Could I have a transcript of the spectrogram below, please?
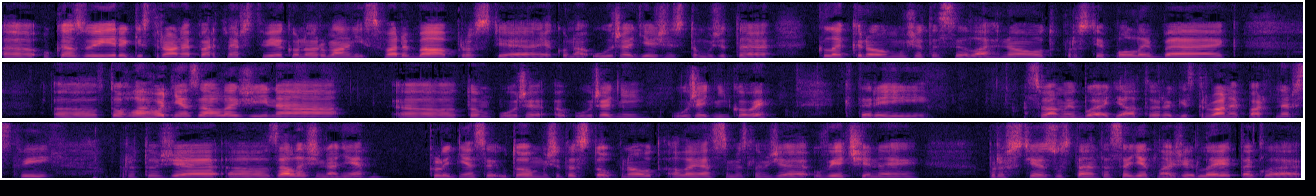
Uh, ukazují registrované partnerství jako normální svatba, prostě jako na úřadě, že si to můžete kleknout, můžete si lehnout, prostě polibek. Uh, tohle hodně záleží na tom úře, úřední, úředníkovi, který s vámi bude dělat to registrované partnerství, protože uh, záleží na ně. Klidně si u toho můžete stoupnout, ale já si myslím, že u většiny prostě zůstanete sedět na židli, takhle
